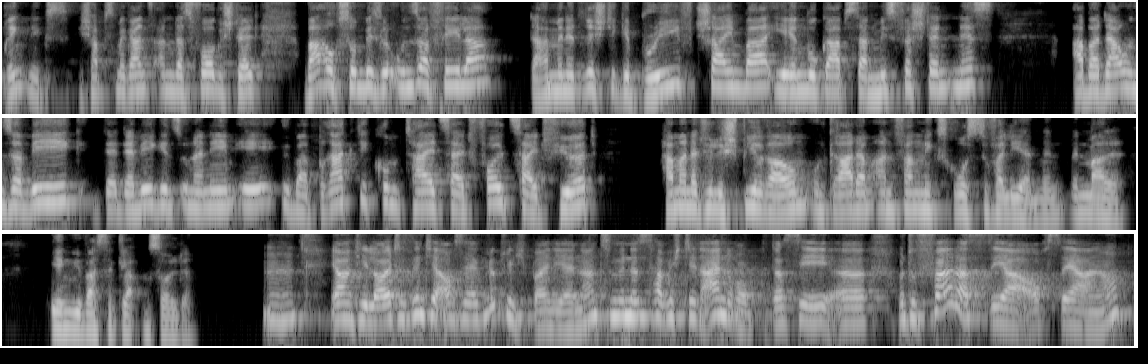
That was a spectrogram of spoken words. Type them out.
bringt nichts. Ich habe es mir ganz anders vorgestellt. War auch so ein bisschen unser Fehler. Da haben wir nicht richtig gebrieft scheinbar. Irgendwo gab es da ein Missverständnis. Aber da unser Weg, der, der Weg ins Unternehmen eh über Praktikum, Teilzeit, Vollzeit führt, haben wir natürlich Spielraum und gerade am Anfang nichts groß zu verlieren, wenn, wenn mal irgendwie was nicht klappen sollte. Mhm. Ja, und die Leute sind ja auch sehr glücklich bei dir, ne? Zumindest habe ich den Eindruck, dass sie, äh, und du förderst sie ja auch sehr, ne?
